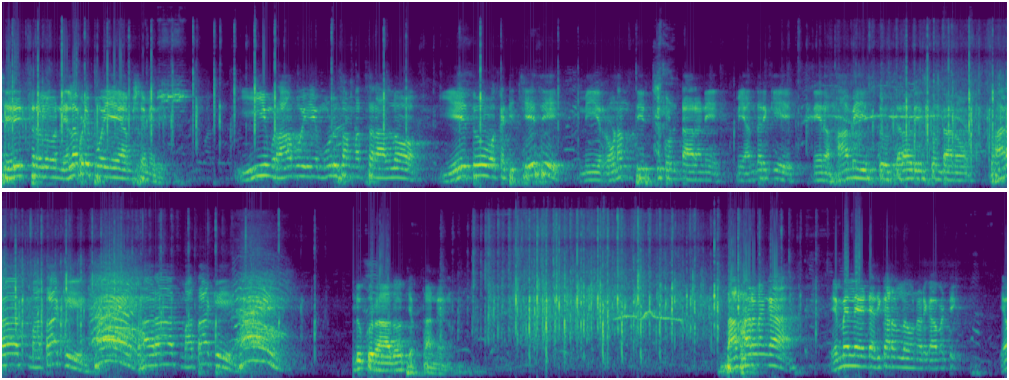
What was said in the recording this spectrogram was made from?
చరిత్రలో నిలబడిపోయే అంశం ఇది. ఈ రాబోయే మూడు సంవత్సరాల్లో ఏదో ఒకటి చేసి మీ రుణం తీర్చుకుంటారని మీ అందరికీ నేను హామీ ఇస్తూ సెలవు తీసుకుంటాను. భారత్ మాతాకి భారత్ మాతాకి ఎందుకు రాదో చెప్తాను నేను। సాధారణంగా ఎమ్మెల్యే అంటే అధికారంలో ఉన్నాడు కాబట్టి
